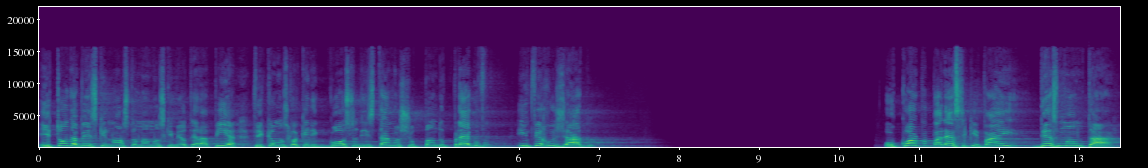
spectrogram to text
E toda vez que nós tomamos quimioterapia, ficamos com aquele gosto de estarmos chupando prego enferrujado. O corpo parece que vai desmontar.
